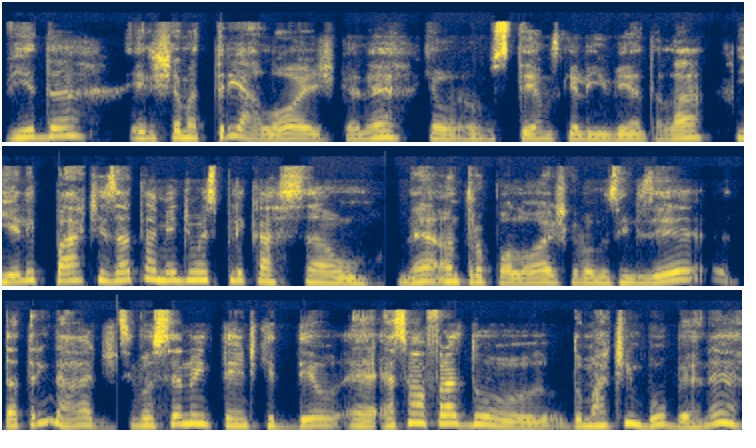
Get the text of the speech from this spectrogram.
vida ele chama trialógica, né, que é os termos que ele inventa lá, e ele parte exatamente de uma explicação, né, antropológica, vamos assim dizer, da Trindade. Se você não entende que Deus, é, essa é uma frase do, do Martin Buber, né?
